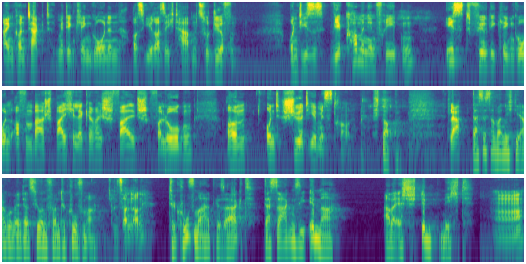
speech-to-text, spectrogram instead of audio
einen Kontakt mit den Klingonen aus ihrer Sicht haben zu dürfen. Und dieses Wir kommen in Frieden ist für die Klingonen offenbar speicheleckerisch, falsch, verlogen ähm, und schürt ihr Misstrauen. Stopp. Klar. Das ist aber nicht die Argumentation von Tekufma. Sondern? Tekufma hat gesagt, das sagen sie immer, aber es stimmt nicht. Hm,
